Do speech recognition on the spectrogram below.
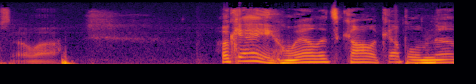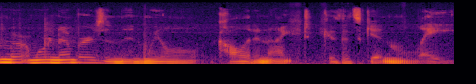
So uh, okay, well, let's call a couple of number more numbers, and then we'll call it a night because it's getting late.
